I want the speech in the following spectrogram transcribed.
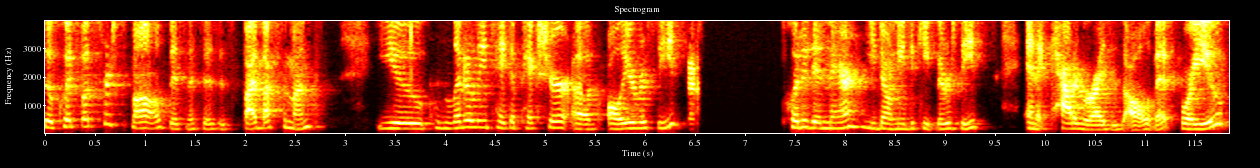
So QuickBooks for small businesses is five bucks a month. You can literally take a picture of all your receipts, put it in there. You don't need to keep the receipts, and it categorizes all of it for you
